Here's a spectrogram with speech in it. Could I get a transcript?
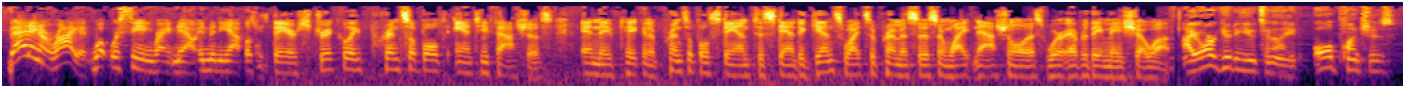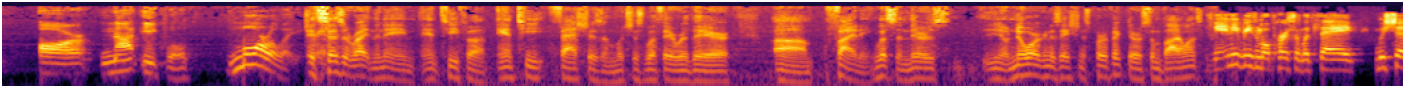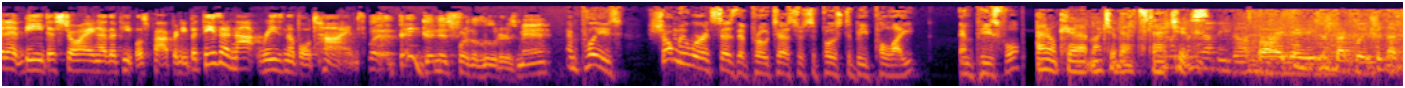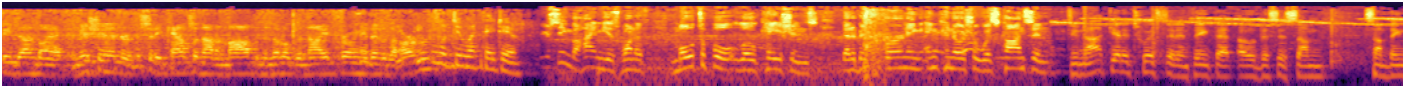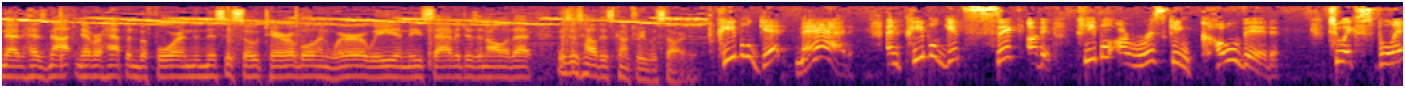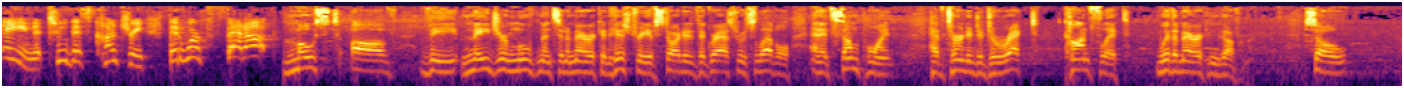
That ain't a riot, what we're seeing right now in Minneapolis. They are strictly principled anti-fascists, and they've taken a principled stand to stand against white supremacists and white nationalists wherever they may show up. I argue to you tonight, all punches are not equal morally. It says it right in the name, Antifa, anti-fascism, which is what they were there um, fighting. Listen, there's, you know, no organization is perfect. There was some violence. Any reasonable person would say we shouldn't be destroying other people's property, but these are not reasonable times. But thank goodness for the looters, man. And please, show me where it says that protests are supposed to be polite and peaceful. I don't care that much about statues. Shouldn't that be done by a, respectfully, shouldn't that be done by a commission or the city council, not a mob in the middle of the night throwing it into the harbor? People will do what they do. You're seeing behind me is one of multiple locations that have been burning in Kenosha, Wisconsin. Do not get it twisted and think that, oh, this is some something that has not never happened before and then this is so terrible and where are we and these savages and all of that. This is how this country was started. People get mad and people get sick of it. People are risking COVID to explain to this country that we're fed up. Most of the major movements in American history have started at the grassroots level and at some point have turned into direct conflict with American government. So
